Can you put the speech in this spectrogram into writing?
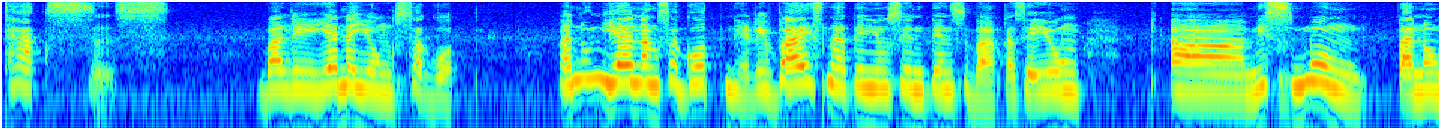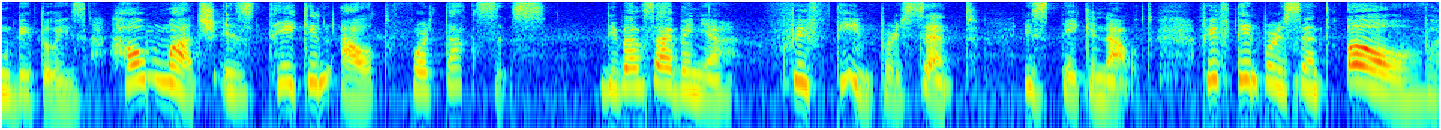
taxes. Bali, yan na yung sagot. Anong yan ang sagot ni? Revise natin yung sentence ba? Kasi yung uh, mismong tanong dito is, how much is taken out for taxes? Di ba ang sabi niya, 15% is taken out. 15% of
